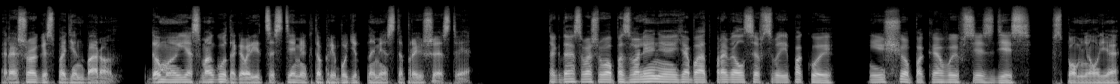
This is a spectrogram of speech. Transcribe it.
«Хорошо, господин барон. Думаю, я смогу договориться с теми, кто прибудет на место происшествия». «Тогда, с вашего позволения, я бы отправился в свои покои. Еще, пока вы все здесь», — вспомнил я.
